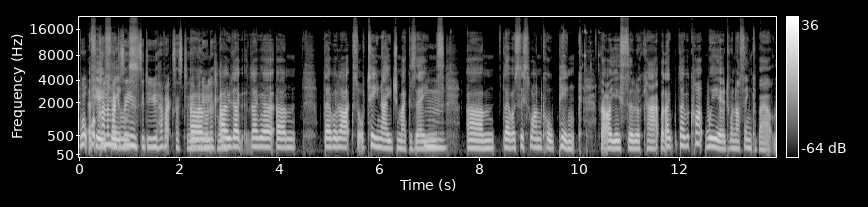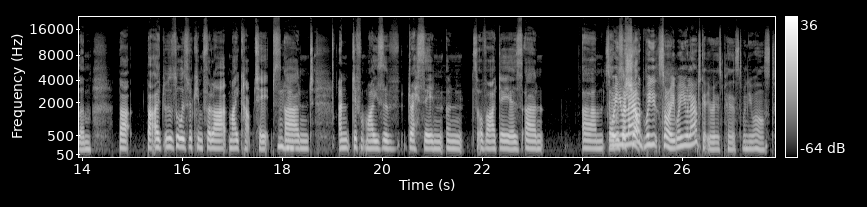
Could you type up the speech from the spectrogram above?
What, what kind of things. magazines did you have access to when you were Um, little? Oh, they, they were um, they were like sort of teenage magazines. Mm. Um, there was this one called Pink that I used to look at, but they they were quite weird when I think about them. But but I was always looking for like makeup tips Mm-hmm. and and different ways of dressing and sort of ideas and. Um, so, there were was you a allowed? shop- Were you sorry? Were you allowed to get your ears pierced when you asked?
